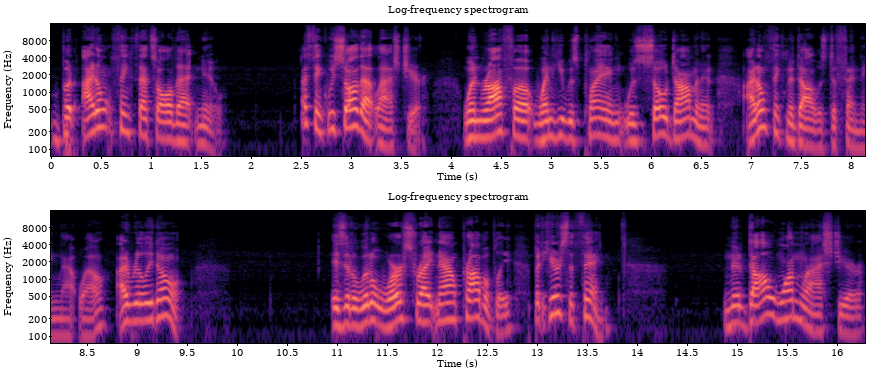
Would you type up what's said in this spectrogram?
but I don't think that's all that new. I think we saw that last year when Rafa, when he was playing, was so dominant. I don't think Nadal was defending that well. I really don't. Is it a little worse right now? Probably. But here's the thing Nadal won last year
